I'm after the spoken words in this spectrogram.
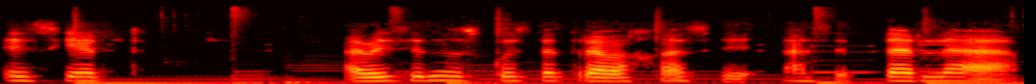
es cierto. A veces nos cuesta trabajo aceptar la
